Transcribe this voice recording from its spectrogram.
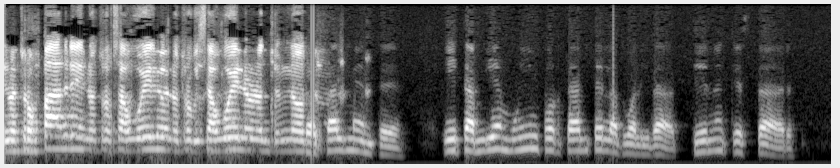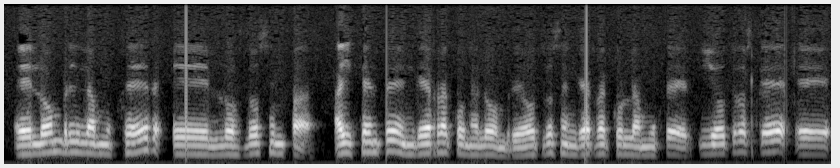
nuestros padres, de nuestros abuelos, de nuestros bisabuelos. Totalmente. Y también muy importante la dualidad. Tiene que estar el hombre y la mujer, eh, los dos en paz. Hay gente en guerra con el hombre, otros en guerra con la mujer y otros que eh,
